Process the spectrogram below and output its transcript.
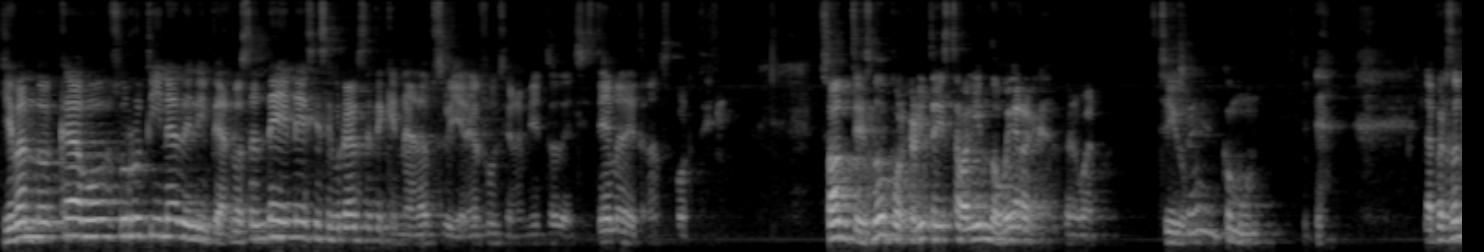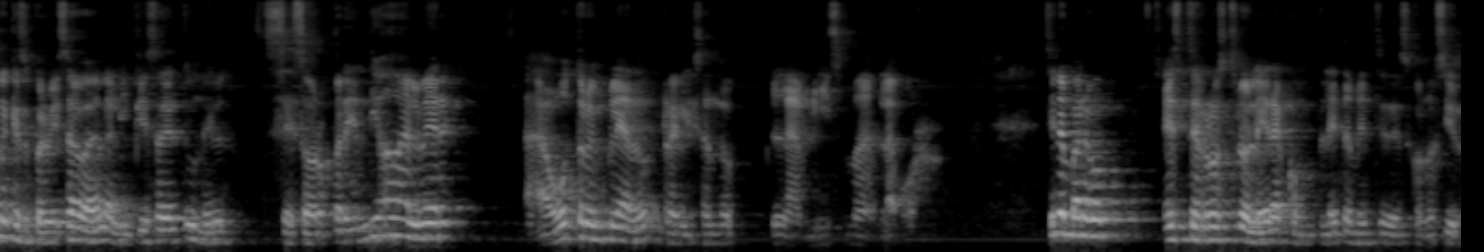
llevando a cabo su rutina de limpiar los andenes y asegurarse de que nada obstruyera el funcionamiento del sistema de transporte. Eso antes, ¿no? Porque ahorita ya está valiendo verga, pero bueno, sigo. Sí, común. La persona que supervisaba la limpieza del túnel se sorprendió al ver a otro empleado realizando la misma labor. Sin embargo, este rostro le era completamente desconocido,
